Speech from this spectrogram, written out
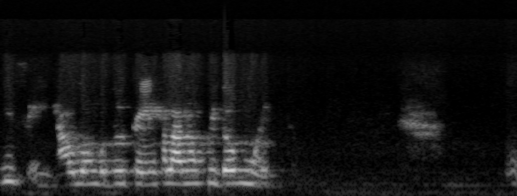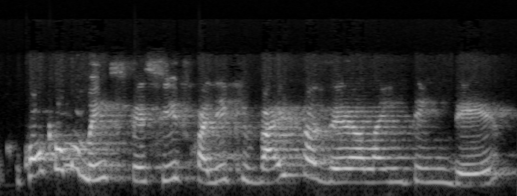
enfim, ao longo do tempo ela não cuidou muito. Qual que é o momento específico ali que vai fazer ela entender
